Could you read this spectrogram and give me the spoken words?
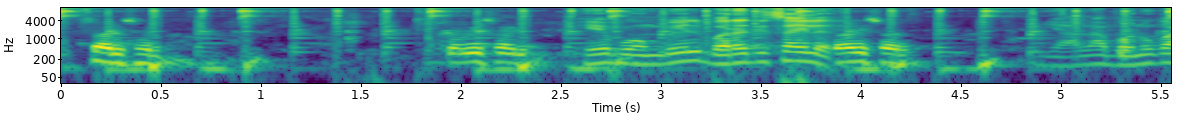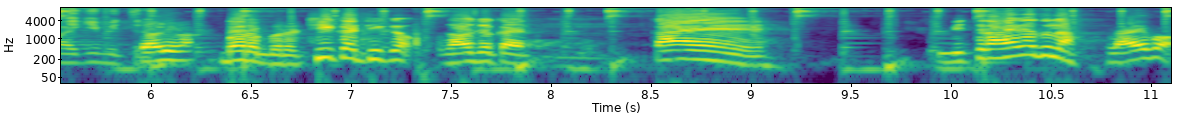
सॉरी सॉरी सॉरी सॉरी हे बोंबील बरं दिसायलं. सॉरी सॉरी याला बनू काय की मित्र? बरं बरं. ठीक आहे ठीक आहे. जाऊ दे काय काय मित्र आहे का तुला? नाही बा.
